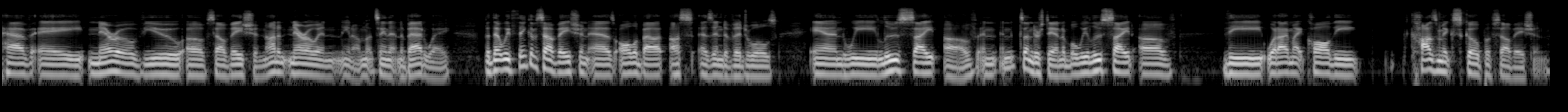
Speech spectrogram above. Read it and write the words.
have a narrow view of salvation, not a narrow in, you know, I'm not saying that in a bad way, but that we think of salvation as all about us as individuals and we lose sight of, and, and it's understandable, we lose sight of the, what I might call the cosmic scope of salvation.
